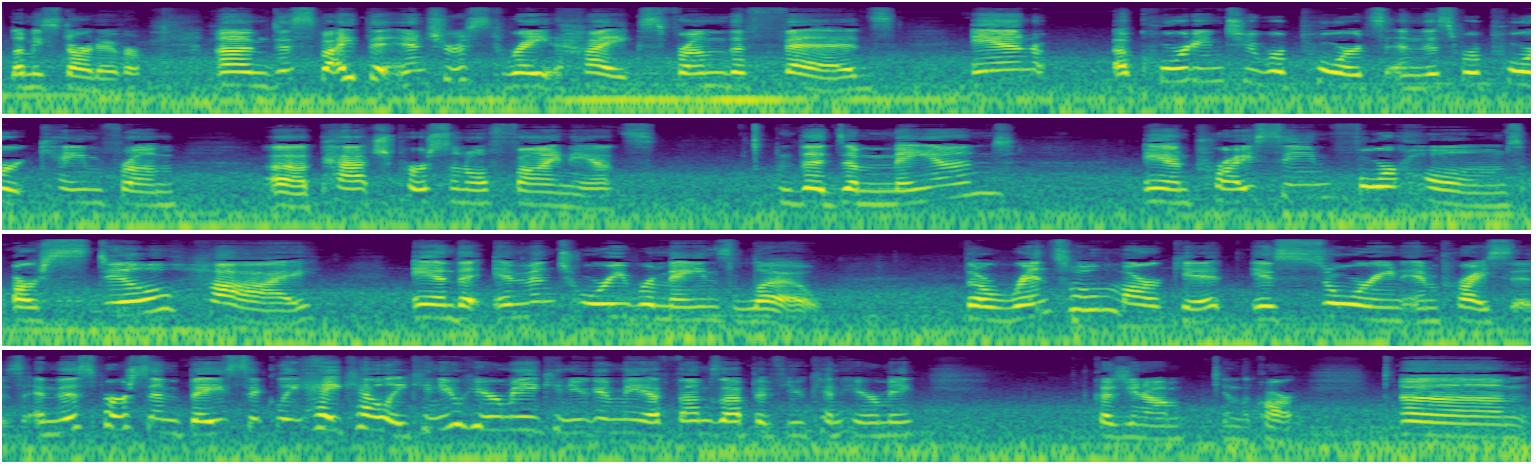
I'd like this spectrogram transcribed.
let me start over. Um, despite the interest rate hikes from the feds, and according to reports, and this report came from uh, Patch Personal Finance, the demand and pricing for homes are still high and the inventory remains low. The rental market is soaring in prices. And this person basically, hey Kelly, can you hear me? Can you give me a thumbs up if you can hear me? Because, you know, I'm in the car. Um,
